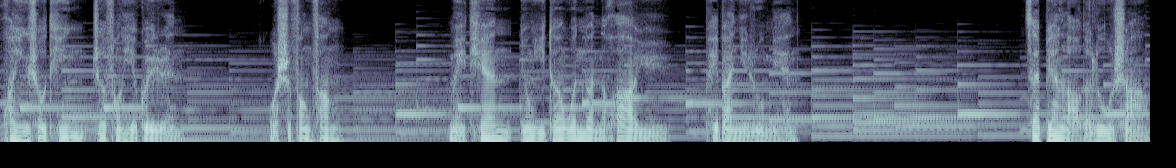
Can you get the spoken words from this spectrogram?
欢迎收听《这方夜归人》，我是芳芳。每天用一段温暖的话语陪伴你入眠，在变老的路上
